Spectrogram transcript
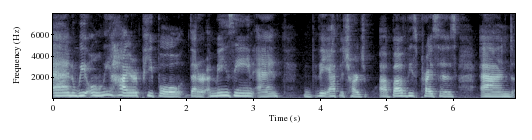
And we only hire people that are amazing and they have to charge above these prices. And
